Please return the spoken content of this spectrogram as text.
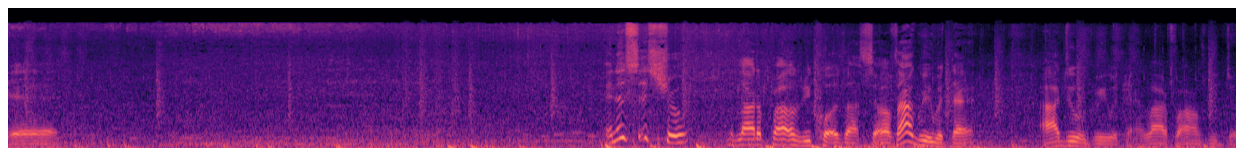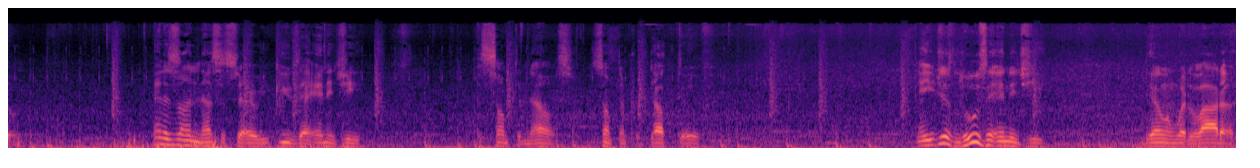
Yeah. And it's, it's true. A lot of problems we cause ourselves. I agree with that. I do agree with that. A lot of problems we do. And it's unnecessary. You use that energy for something else, something productive. And you're just losing energy dealing with a lot of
